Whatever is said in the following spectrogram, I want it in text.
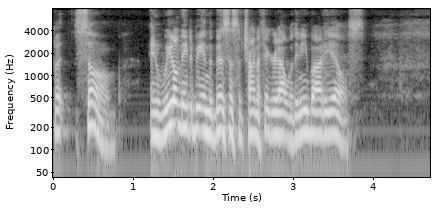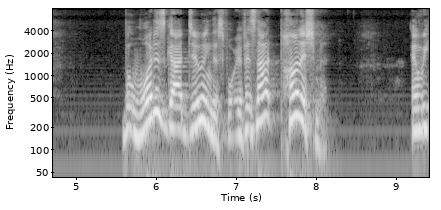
but some. And we don't need to be in the business of trying to figure it out with anybody else. But what is God doing this for? If it's not punishment, and we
